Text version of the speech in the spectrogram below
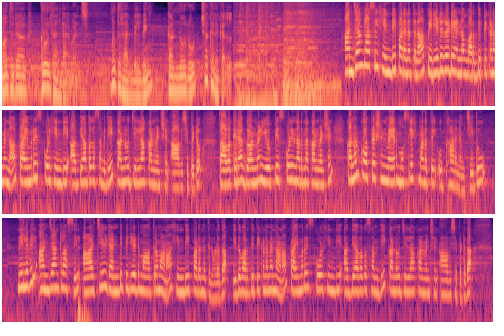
Madhurag gold and diamonds. Madhurag building Kannur road Chakkarakkal അഞ്ചാം ക്ലാസ്സിൽ ഹിന്ദി പഠനത്തിന് പിരീഡുകളുടെ എണ്ണം വർദ്ധിപ്പിക്കണമെന്ന് പ്രൈമറി സ്കൂൾ ഹിന്ദി അധ്യാപക സമിതി കണ്ണൂർ ജില്ലാ കൺവെൻഷൻ ആവശ്യപ്പെട്ടു. താവക്കര ഗവൺമെന്റ് യു സ്കൂളിൽ നടന്ന convention Kannur corporation mayor Muslih Madathil ഉദ്ഘാടനം ചെയ്തു. നിലവിൽ അഞ്ചാം ക്ലാസ്സിൽ ആഴ്ചയിൽ രണ്ട് പീരീഡ് മാത്രമാണ് ഹിന്ദി പഠനത്തിനുള്ളത്. ഇത് വർദ്ധിപ്പിക്കണമെന്നാണ് പ്രൈമറി സ്കൂൾ ഹിന്ദി അധ്യാപക സമിതി കണ്ണൂർ ജില്ലാ കൺവെൻഷൻ ആവശ്യപ്പെട്ടത്.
